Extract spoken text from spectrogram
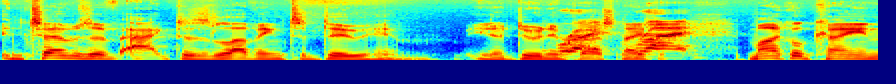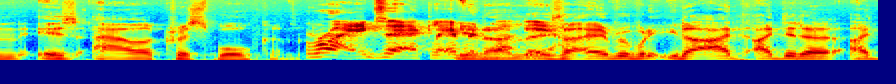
in terms of actors loving to do him. You know, do an Right, impersonation. right. Michael Caine is our Chris Walken. right. Exactly. Everybody, You know, it's yeah. like everybody. You know, I, I did a. I,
